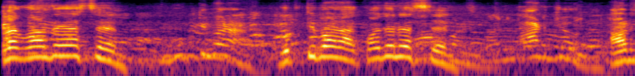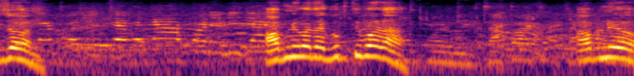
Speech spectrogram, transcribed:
দাদা কোথা থেকে এসছেন? মুক্তিপাড়া গুপ্তিপাড়া। কজন এসছেন? আটজন। আটজন। আপনি কোথায়? গুপ্তিপাড়া? আপনিও?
